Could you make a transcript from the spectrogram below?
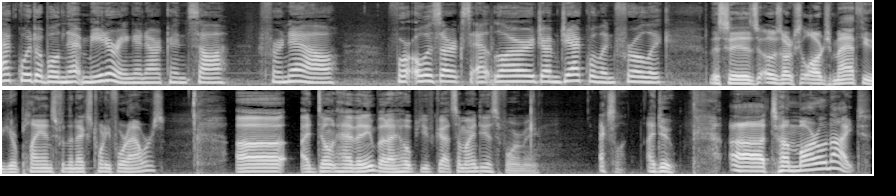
equitable net metering in Arkansas. For now, for Ozarks at Large, I'm Jacqueline Froelich. This is Ozarks at Large. Matthew, your plans for the next 24 hours? Uh, I don't have any, but I hope you've got some ideas for me. Excellent. I do. Uh, tomorrow night,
